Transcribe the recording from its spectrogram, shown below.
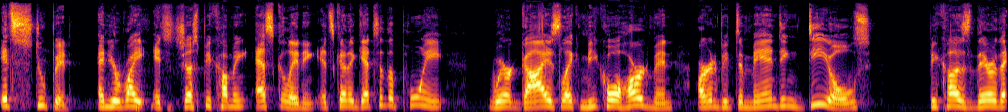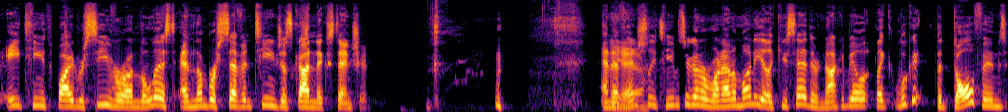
It's stupid. And you're right, it's just becoming escalating. It's going to get to the point where guys like Mecole Hardman are going to be demanding deals because they're the 18th wide receiver on the list and number 17 just got an extension. and Yeah. eventually teams are going to run out of money. Like you said, they're not going to be able to, like look at the Dolphins.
